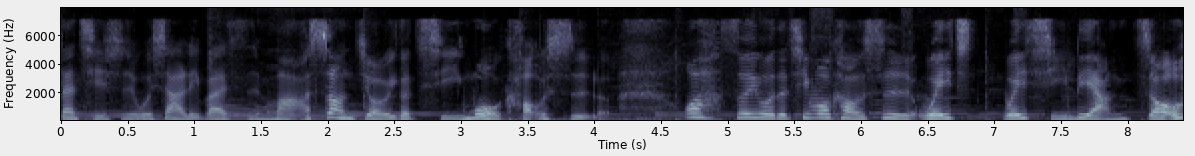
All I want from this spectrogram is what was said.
但其实我下礼拜四马上就有一个期末考试了，哇！所以我的期末考试为为期两周，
